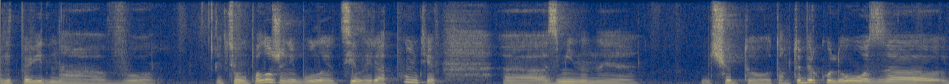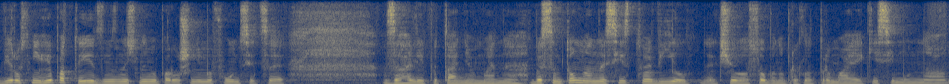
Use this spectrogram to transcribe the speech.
відповідно, в цьому положенні було цілий ряд пунктів, е, змінені щодо там, туберкульоза, вірусний гепатит з незначними порушеннями функцій. Це взагалі питання в мене. Безсимптомне насильство ВІЛ, якщо особа, наприклад, приймає якісь імунно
